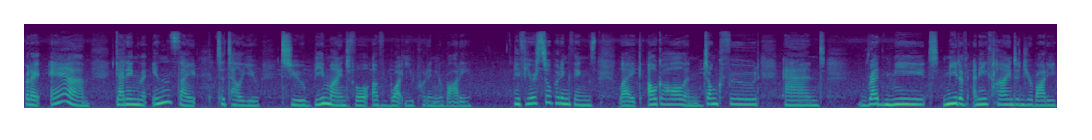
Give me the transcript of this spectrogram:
but I am getting the insight to tell you to be mindful of what you put in your body. If you're still putting things like alcohol and junk food and red meat, meat of any kind into your body,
